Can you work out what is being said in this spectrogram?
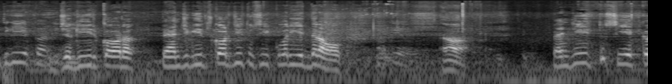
ਜਗੀਰ ਕੌਰ। ਜਗੀਰ ਕੌਰ। ਭੈਣ ਜਗੀਰ ਕੌਰ ਜੀ ਤੁਸੀਂ ਇੱਕ ਵਾਰੀ ਇੱਧਰ ਆਓ। ਹਾਂ। ਭੈਣ ਜੀ ਤੁਸੀਂ ਇੱਕ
